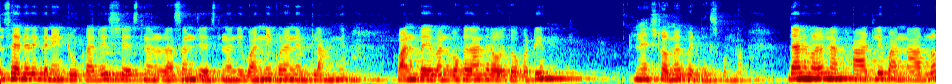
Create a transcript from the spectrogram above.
చూసారు కదా ఇక్కడ నేను టూ కర్రీస్ చేస్తున్నాను రసం చేస్తున్నాను ఇవన్నీ కూడా నేను ప్లాన్ వన్ బై వన్ ఒకదాని తర్వాత ఒకటి నేను స్టవ్ మీద పెట్టేసుకుంటున్నాను. దానివల్ల నాకు హార్డ్లీ వన్ అవర్లో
